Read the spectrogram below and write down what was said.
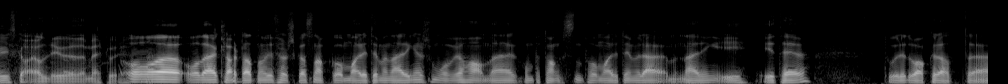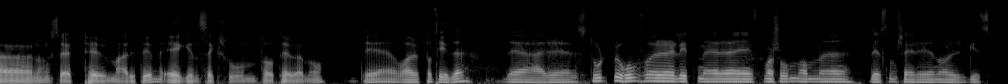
vi skal aldri gjøre det mer, Tore. Og, og det er klart at når vi først skal snakke om maritime næringer, så må vi ha med kompetansen på maritim næring i, i TU. Tore, du har akkurat eh, lansert TU Maritim, egen seksjon på TU.no. Det var på tide. Det er eh, stort behov for litt mer eh, informasjon om eh, det som skjer i Norges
